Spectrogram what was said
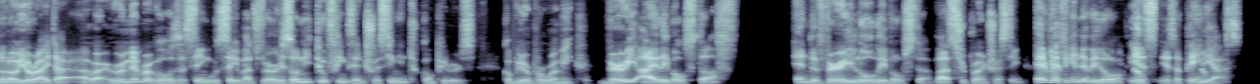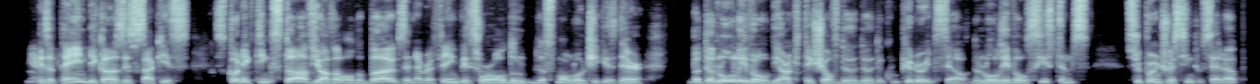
No, no, you're right. I, I remember there was a thing would say that there is only two things interesting into computers, computer programming, very high level stuff and the very low level stuff. That's super interesting. Everything in the middle is, is a pain in the ass. Yeah. It's a pain because it's like it's, it's connecting stuff. You have all the bugs and everything. This where all the, the small logic is there. But the low level, the architecture of the, the, the computer itself, the low level systems, super interesting to set up.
